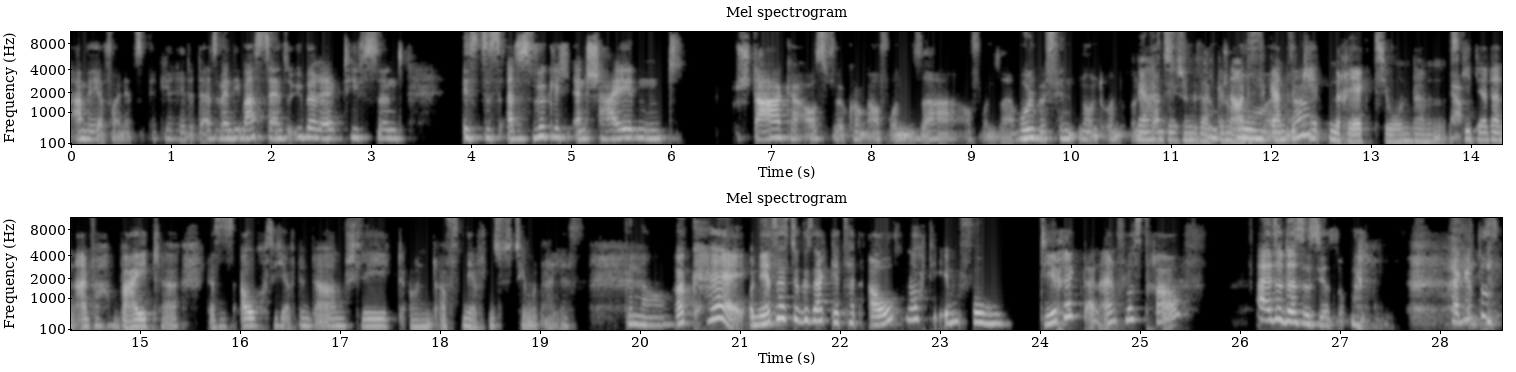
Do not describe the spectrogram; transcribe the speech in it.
haben wir ja vorhin jetzt geredet, also wenn die Mastzellen so überreaktiv sind, ist es, also es ist wirklich entscheidend, starke Auswirkungen auf unser, auf unser Wohlbefinden und, und, und ja, ganz hast du schon gesagt, Symptome, genau, diese ganze ne? Kettenreaktion dann. Ja. Es geht ja dann einfach weiter, dass es auch sich auf den Darm schlägt und aufs Nervensystem und alles. Genau. Okay. Und jetzt hast du gesagt, jetzt hat auch noch die Impfung direkt einen Einfluss drauf? Also das ist ja so. Da gibt es,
